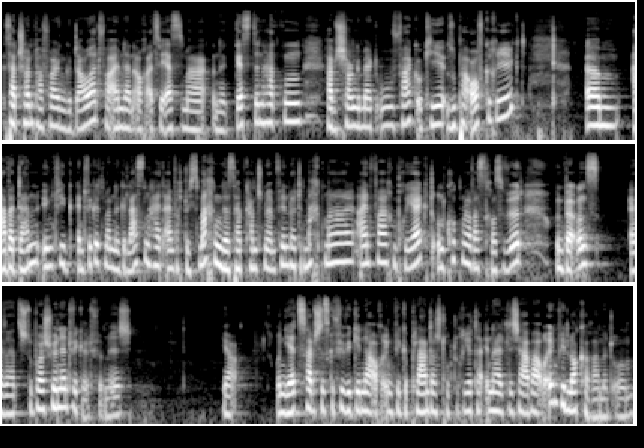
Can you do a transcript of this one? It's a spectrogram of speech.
Es hat schon ein paar Folgen gedauert, vor allem dann auch, als wir erst mal eine Gästin hatten, habe ich schon gemerkt, oh fuck, okay, super aufgeregt. Ähm, aber dann irgendwie entwickelt man eine Gelassenheit einfach durchs Machen. Deshalb kann ich nur empfehlen, Leute, macht mal einfach ein Projekt und guckt mal, was draus wird. Und bei uns, also hat sich super schön entwickelt für mich. Ja. Und jetzt habe ich das Gefühl, wir gehen da auch irgendwie geplanter, strukturierter, inhaltlicher, aber auch irgendwie lockerer mit um.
